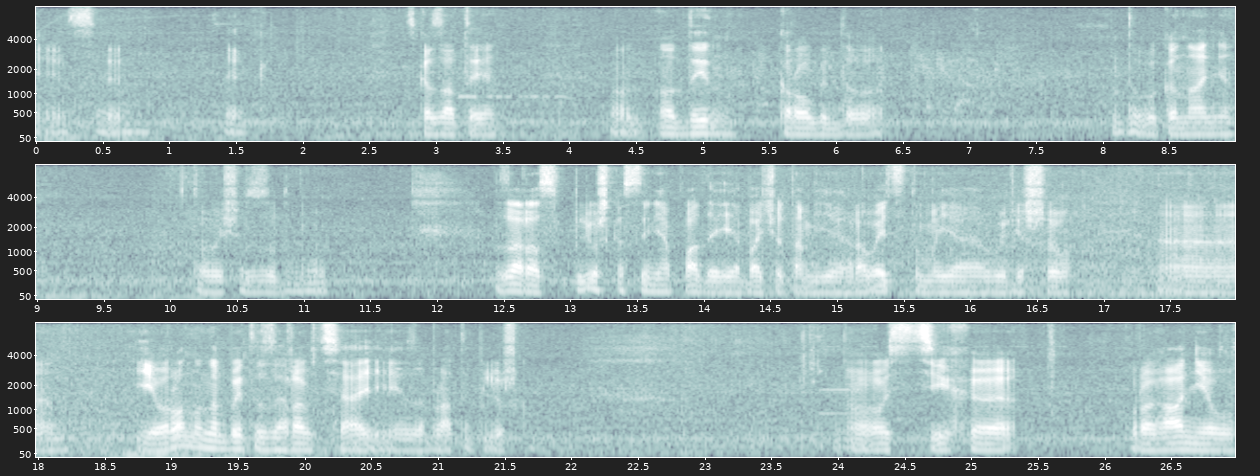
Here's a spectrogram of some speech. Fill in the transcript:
І це як сказати один крок до, до виконання того, що задумав. Зараз плюшка синя падає, я бачу, там є гравець, тому я вирішив е- і урону набити з гравця і забрати плюшку. Ось цих е, ураганів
